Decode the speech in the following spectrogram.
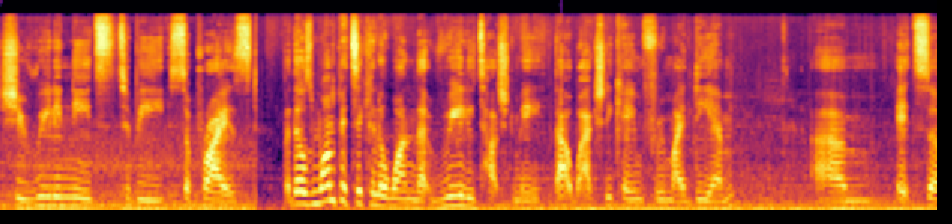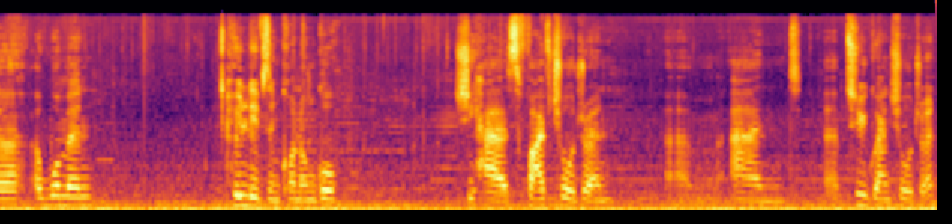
She really needs to be surprised. But there was one particular one that really touched me. That actually came through my DM. Um, it's a, a woman who lives in Konongo. She has five children um, and uh, two grandchildren.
